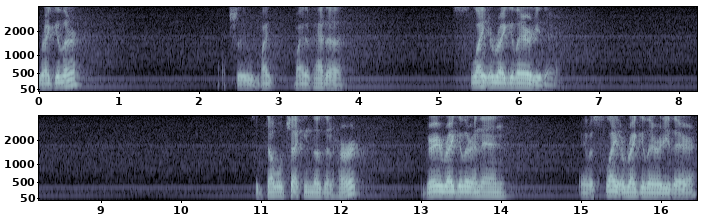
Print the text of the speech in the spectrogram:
regular. Actually, might might have had a slight irregularity there. So double checking doesn't hurt. Very regular, and then we have a slight irregularity there.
